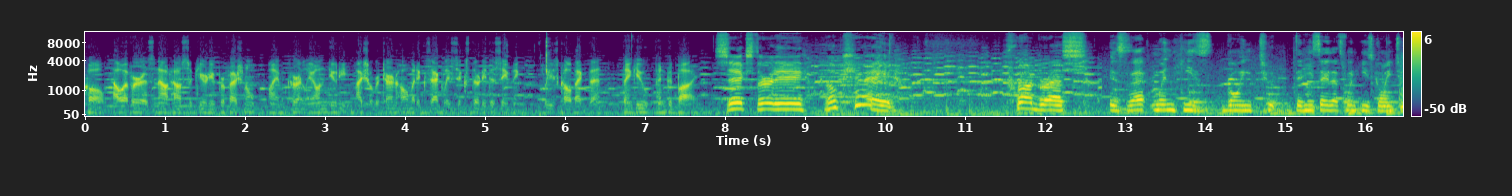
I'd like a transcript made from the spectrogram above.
Call. However, as an outhouse security professional, I am currently on duty. I shall return home at exactly 6.30 this evening. Please call back then. Thank you, and goodbye. 6:30. Okay. Progress. Is that when he's going to? Did he say that's when he's going to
